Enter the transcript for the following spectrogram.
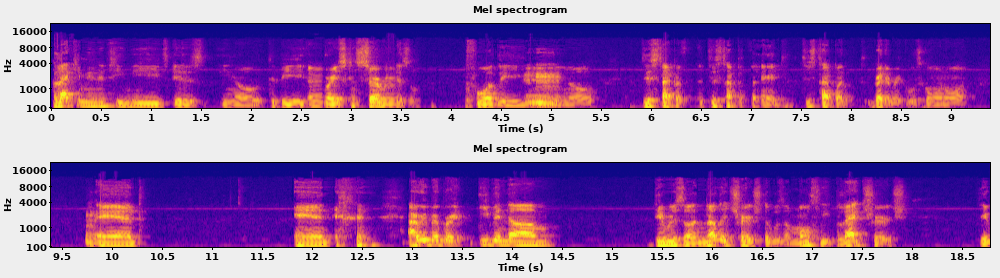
"Black community needs is you know to be embrace conservatism for the Mm. you know this type of this type of thing, this type of rhetoric was going on, Mm. and and I remember even um, there was another church that was a mostly black church that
